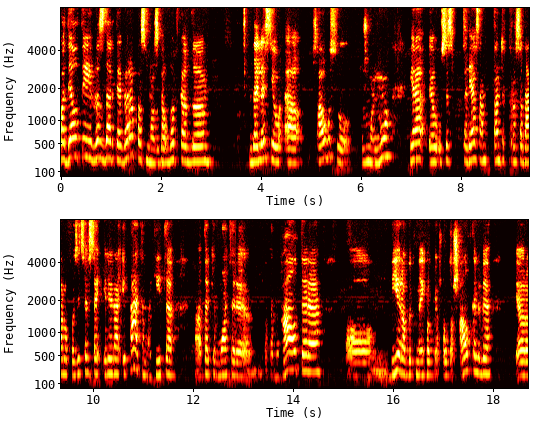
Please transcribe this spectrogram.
Kodėl tai vis dar tebėra pas mus? Galbūt, kad dalis jau e, saugusių žmonių yra e, užsisėdėjęs tam, tam tikrose darbo pozicijose ir yra įpratę matyti, tarkim, moterį tokią buhalterę, o vyrą būtinai kokį šalto šaltkalbį ir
